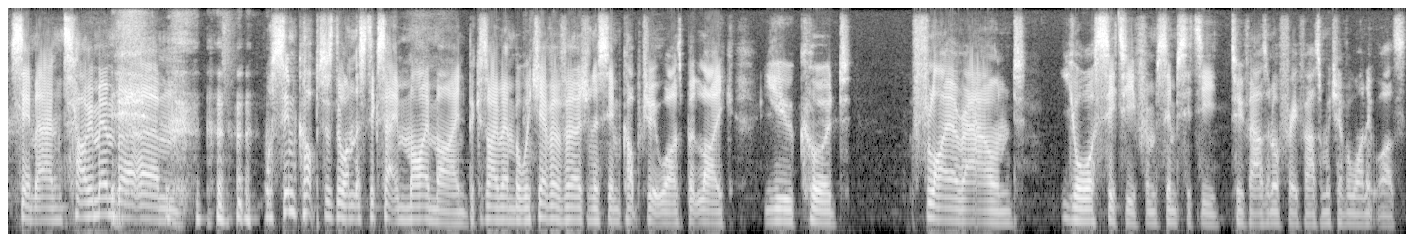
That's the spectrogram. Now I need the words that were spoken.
Sim Ant. I remember, um, well, SimCopter is the one that sticks out in my mind because I remember whichever version of Simcopter it was, but like you could fly around your city from SimCity 2000 or 3000, whichever one it was.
